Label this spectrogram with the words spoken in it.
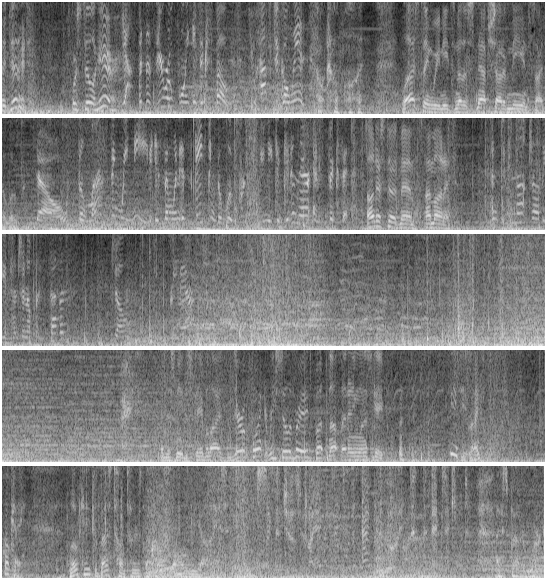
They did it. We're still here. Yeah, but the zero point is exposed. You have to go in. Oh, come on. Last thing we need is another snapshot of me inside the loop. No. The last thing we need is someone escaping the loop. You need to get in there and fix it. Understood, ma'am. I'm on it. And do not draw the attention of the seven. Jones, are you there? I just need to stabilize the zero point and reseal the bridge, but not let anyone escape. Easy, right? Okay. Locate the best hunters across all the eyes. Signatures triangulated and combined. Execute. This better work.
